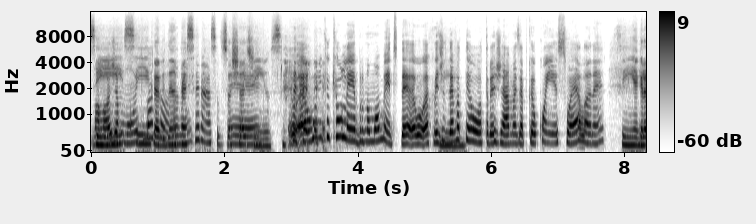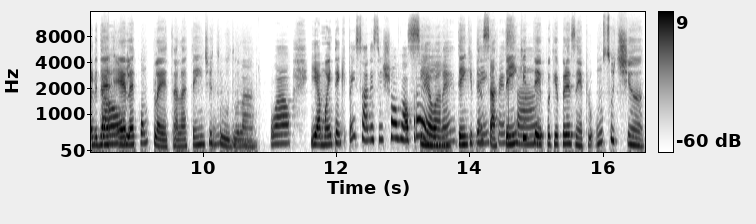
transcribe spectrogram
uma sim, loja muito sim, bacana, Gravidão é né? parceiraça dos achadinhos. É, é a única que eu lembro no momento. Eu acredito que deva ter outra já, mas é porque eu conheço ela, né? Sim, a Gravidão, então... ela é completa, ela tem de tudo uhum. lá. Uau! E a mãe tem que pensar nesse enxoval para ela, né? Tem que, pensar, tem que pensar, tem que ter, porque, por exemplo, um sutiã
